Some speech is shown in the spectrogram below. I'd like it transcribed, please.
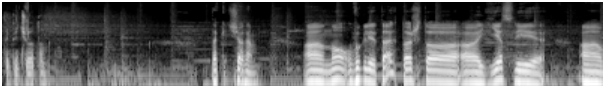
Так и что там? Так и что там? А, ну, выглядит так, то что а, если а,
